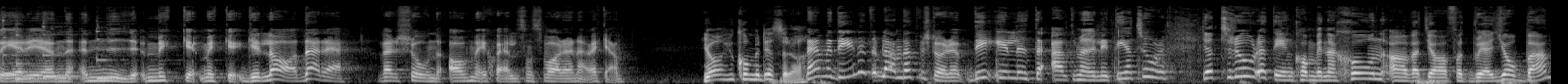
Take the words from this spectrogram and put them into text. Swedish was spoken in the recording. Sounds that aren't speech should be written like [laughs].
Så är det en, en ny, mycket, mycket gladare version av mig själv som svarar den här veckan. Ja, hur kommer det sig då? Nej, men det är lite blandat förstår du. Det är lite allt möjligt. Jag tror, jag tror att det är en kombination av att jag har fått börja jobba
